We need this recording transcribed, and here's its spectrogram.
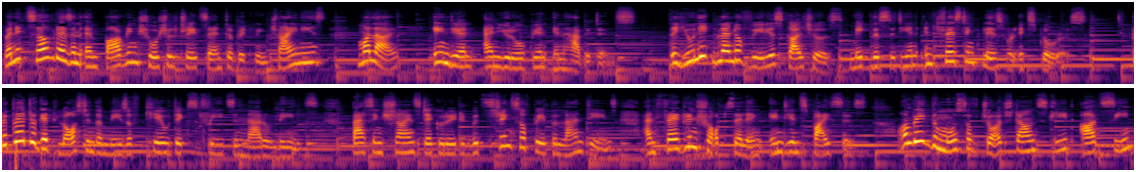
when it served as an empowering social trade center between Chinese, Malay, Indian, and European inhabitants. The unique blend of various cultures make this city an interesting place for explorers. Prepare to get lost in the maze of chaotic streets and narrow lanes, passing shrines decorated with strings of paper lanterns and fragrant shops selling Indian spices, or make the most of Georgetown's street art scene,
